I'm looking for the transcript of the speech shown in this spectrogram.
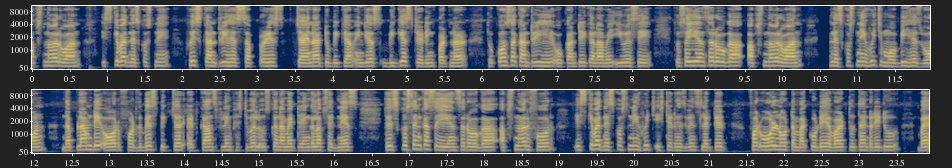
ऑप्शन नंबर वन इसके बाद नेक्स्ट क्वेश्चन है हुई कंट्री है surpass China to become India biggest trading partner तो कौन सा कंट्री है? वो कंट्री का नाम है यूएसए तो सही आंसर होगा option number one next question है which movie has won the Palme d'Or for the best picture at Cannes film festival उसका नाम है ट्रेंगल ऑफ़ सेडनेस तो इस क्वेश्चन का सही आंसर होगा ऑप्शन नंबर फोर इसके बाद नेक्स्ट क्वेश्चन है which state has been selected for world no tobacco day award two thousand twenty two by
